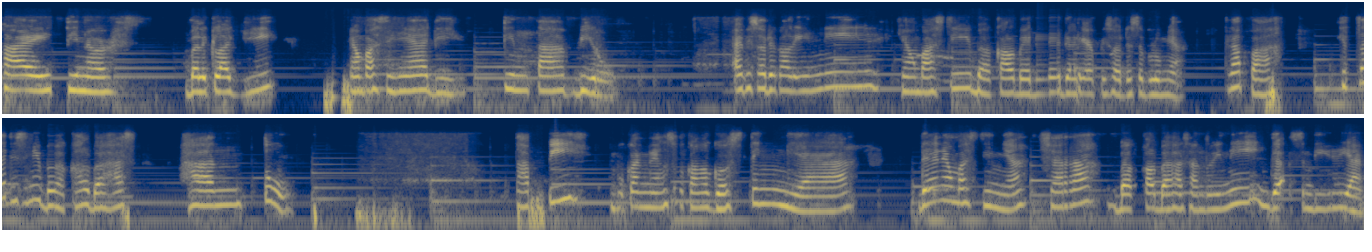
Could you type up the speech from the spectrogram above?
Hai Tiners, balik lagi yang pastinya di Tinta Biru. Episode kali ini yang pasti bakal beda dari episode sebelumnya. Kenapa? Kita di sini bakal bahas hantu. Tapi bukan yang suka ngeghosting ya. Dan yang pastinya Syara bakal bahas hantu ini nggak sendirian.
